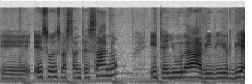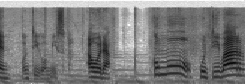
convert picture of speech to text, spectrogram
Eh, eso es bastante sano y te ayuda a vivir bien contigo misma. Ahora, ¿cómo cultivar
